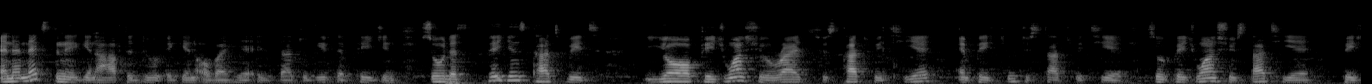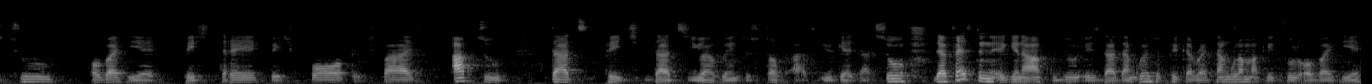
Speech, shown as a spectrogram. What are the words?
And the next thing again i have to do again over here is that to give the paging. So the paging starts with your page one should write to start with here and page two to start with here. So page one should start here page two over here page three page four page five up to that page that you are going to stop at. You get that. So the first thing again i have to do is that i'm going to pick a rectangular marquee tool over here.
